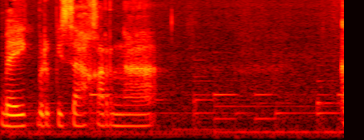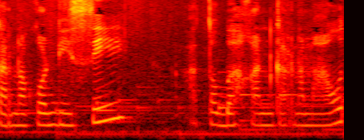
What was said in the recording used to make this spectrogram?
baik berpisah karena karena kondisi atau bahkan karena maut,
